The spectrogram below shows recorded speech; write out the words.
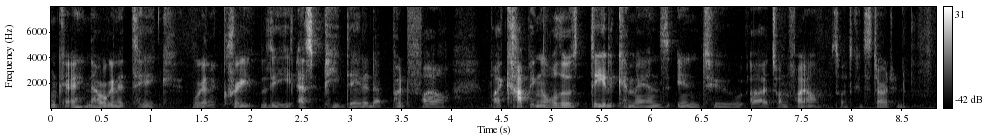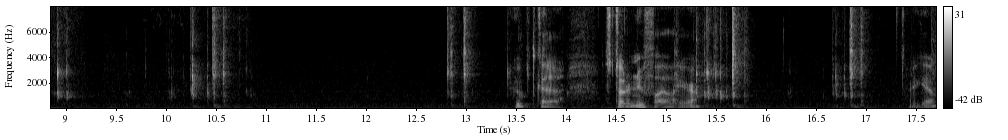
Okay, now we're going to take, we're going to create the spdata.put file by copying all those data commands into uh, its own file. So let's get started. Oops, gotta start a new file here. We go.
